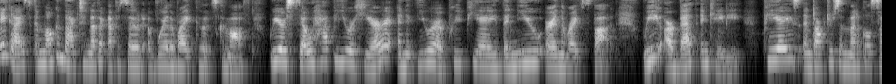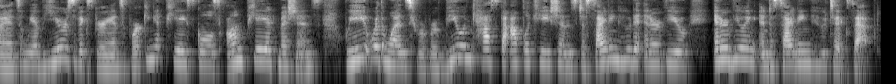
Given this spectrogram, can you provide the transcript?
Hey guys, and welcome back to another episode of Where the White Coats Come Off. We are so happy you are here, and if you are a pre PA, then you are in the right spot. We are Beth and Katie, PAs and doctors of medical science, and we have years of experience working at PA schools on PA admissions. We were the ones who were reviewing CASPA applications, deciding who to interview, interviewing, and deciding who to accept.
